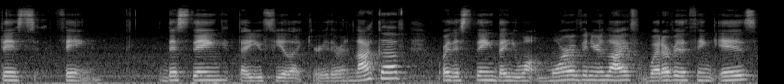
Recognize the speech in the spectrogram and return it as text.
this thing this thing that you feel like you're either in lack of or this thing that you want more of in your life, whatever the thing is.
